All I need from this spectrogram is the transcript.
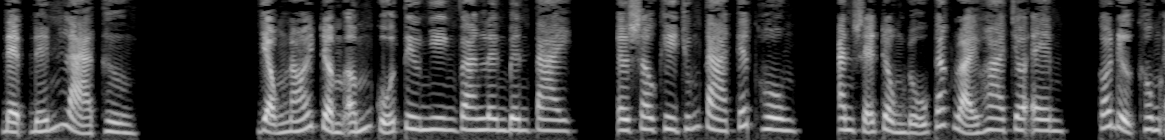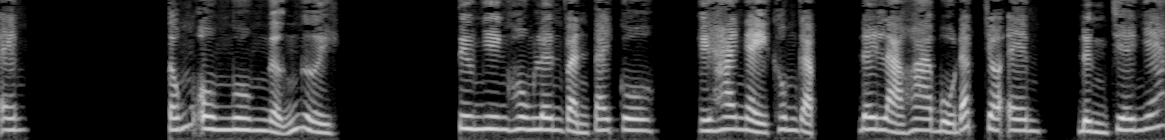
đẹp đến lạ thường. Giọng nói trầm ấm của tiêu nhiên vang lên bên tai, ờ, sau khi chúng ta kết hôn, anh sẽ trồng đủ các loại hoa cho em, có được không em? Tống ôn ngôn ngẩn người. Tiêu nhiên hôn lên vành tay cô, kỳ hai ngày không gặp, đây là hoa bù đắp cho em, đừng chê nhé.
